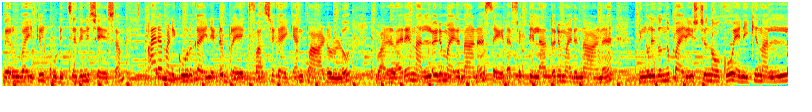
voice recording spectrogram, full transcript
വെറും വയറ്റിൽ കുടിച്ചതിന് ശേഷം അരമണിക്കൂർ കഴിഞ്ഞിട്ട് ബ്രേക്ക്ഫാസ്റ്റ് കഴിക്കാൻ പാടുള്ളൂ. വളരെ നല്ലൊരു മരുന്നാണ്. സൈഡ് എഫക്റ്റ് ഇല്ലാത്തൊരു മരുന്നാണ്. നിങ്ങളിതൊന്ന് പരീക്ഷിച്ച് നോക്കൂ. എനിക്ക് നല്ല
